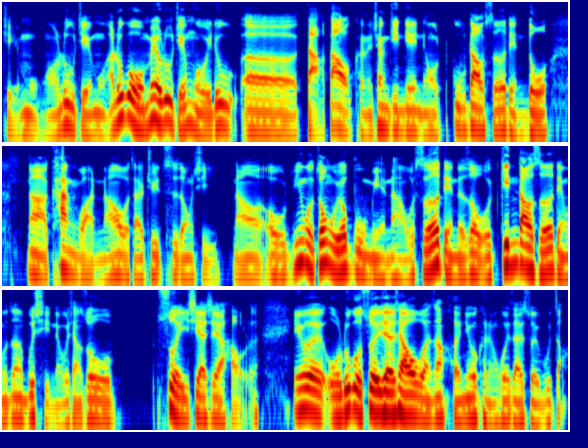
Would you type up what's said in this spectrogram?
节目哦，录节目啊。如果我没有录节目，我一路呃打到可能像今天然后估到十二点多。那看完，然后我才去吃东西，然后哦，因为我中午有补眠呐，我十二点的时候我盯到十二点，我真的不行了，我想说我睡一下下好了，因为我如果睡一下下，我晚上很有可能会再睡不着。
